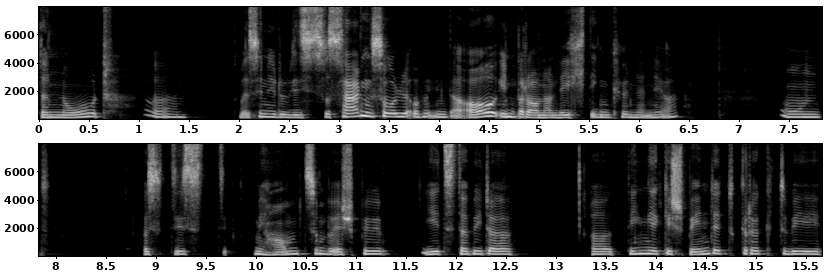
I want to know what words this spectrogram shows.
der Not, äh, weiß ich nicht, ob ich das so sagen soll, aber in der Au in Braunau nächtigen können. Ja. Und also das, wir haben zum Beispiel jetzt da wieder äh, Dinge gespendet gekriegt, wie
